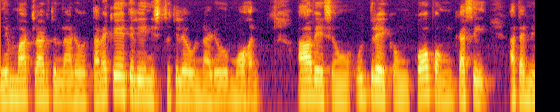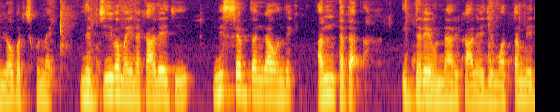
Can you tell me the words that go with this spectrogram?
ఏం మాట్లాడుతున్నాడో తనకే తెలియని స్థితిలో ఉన్నాడు మోహన్. ఆవేశం ఉద్రేకం కోపం కసి అతన్ని లోపరుచుకున్నాయి నిర్జీవమైన కాలేజీ నిశ్శబ్దంగా ఉంది. అంతటా ఇద్దరే ఉన్నారు కాలేజీ మొత్తం మీద.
